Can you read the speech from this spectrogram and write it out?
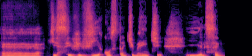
é, que se vivia constantemente e ele sempre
